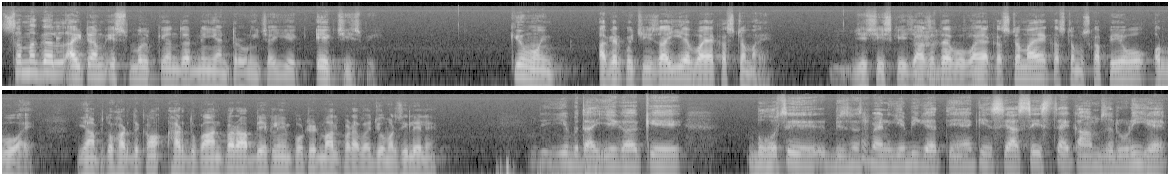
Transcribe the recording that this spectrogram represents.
समगल आइटम इस मुल्क के अंदर नहीं एंटर होनी चाहिए एक चीज़ भी। क्यों? अगर कोई चीज़ आई है वाया कस्टम आए। जिस चीज़ की इजाज़त है, वो वाया कस्टम आए कस्टम उसका पे हो और वो आए। यहाँ पे तो हर दुकान हर दुकान पर आप देख लें इम्पोर्टेड माल पड़ा हुआ है जो मर्ज़ी ले लें। मुझे ये बताइएगा कि बहुत से बिजनेसमैन ये भी कहते हैं कि सियासी इसकाम ज़रूरी है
